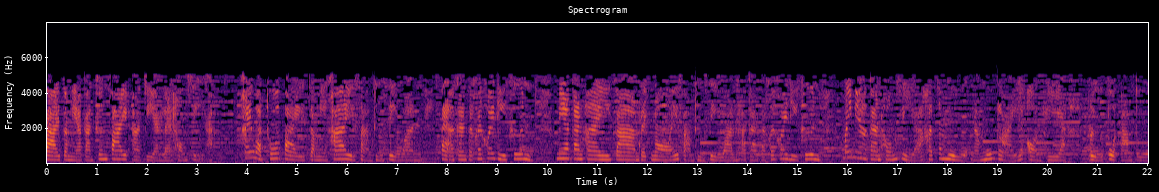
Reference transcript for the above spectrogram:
รายจะมีอาการคลื่นไส้อาเจียนและท้องเสีย ไข้หวัดทั่วไปจะมีไข้ 3-4 วัน แต่อาการจะค่อยๆดีขึ้น มีอาการไอจามเล็กน้อย 3-4 วัน อาการจะค่อยๆดีขึ้น ไม่มีอาการท้องเสีย คัดจมูก น้ำมูกไหล อ่อนเพลีย หรือปวดตามตัว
